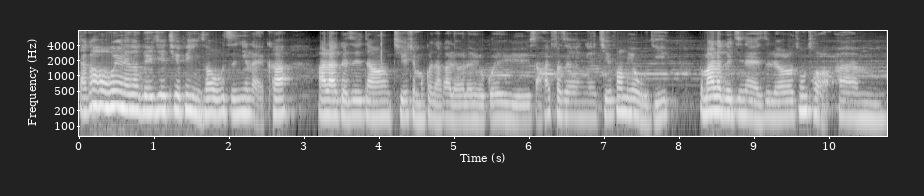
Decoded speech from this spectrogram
大家好，欢迎来到搿一期体育篇英超，我主持人来客。阿拉搿是一档体育节目，跟大家聊聊有关于上海发生一眼体育方面个话题。咁嘛，阿拉搿期呢还是聊聊中超。嗯，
